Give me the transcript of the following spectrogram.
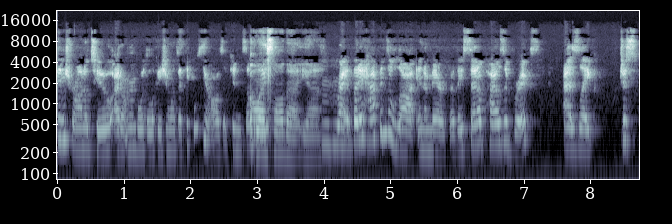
in Toronto too. I don't remember what the location was. I think it was near Ossington. Oh, I saw that. Yeah. Mm-hmm. Right, but it happens a lot in America. They set up piles of bricks as like just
